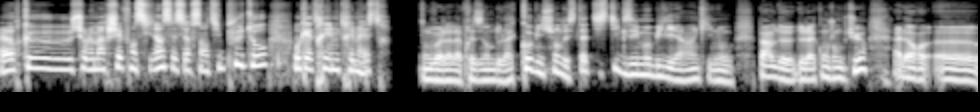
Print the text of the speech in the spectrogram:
alors que sur le marché francilien, ça s'est ressenti plutôt au quatrième trimestre. Voilà la présidente de la commission des statistiques immobilières hein, qui nous parle de, de la conjoncture. Alors, euh,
